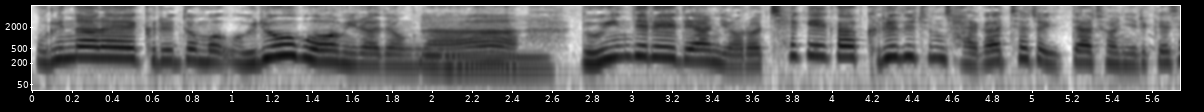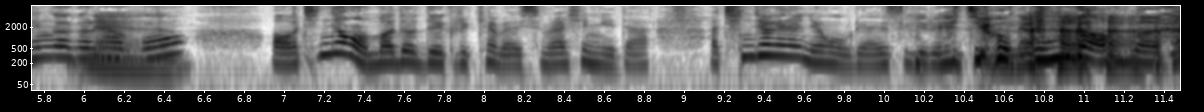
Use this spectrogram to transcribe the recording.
우리나라에 그래도 뭐 의료보험이라던가 음. 노인들에 대한 여러 체계가 그래도 좀 잘 갖춰져 있다. 저는 이렇게 생각을 네. 하고 어, 친정 엄마들 그렇게 말씀하십니다. 아, 친정이라는 영어 우리 안 쓰기로 했죠. 공과 엄마도.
